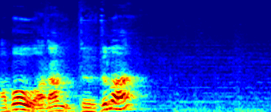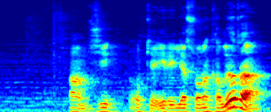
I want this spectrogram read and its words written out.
Abo adam dövdü la. Tamam Jin okey Irelia sona kalıyor da.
